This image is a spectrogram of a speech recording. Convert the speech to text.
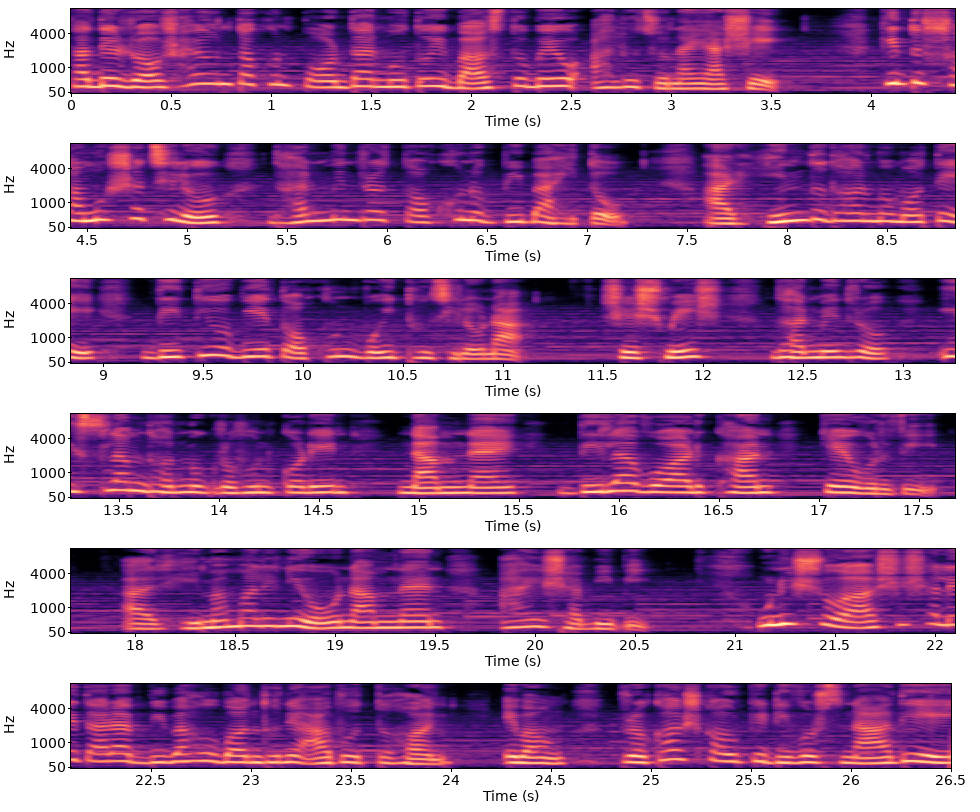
তাদের রসায়ন তখন পর্দার মতোই বাস্তবেও আলোচনায় আসে। কিন্তু সমস্যা ছিল ধর্মেন্দ্র তখনও বিবাহিত, আর হিন্দু ধর্ম মতে দ্বিতীয় বিয়ে তখন বৈধ ছিল না। শেষমেশ ধর্মেন্দ্র ইসলাম ধর্ম গ্রহণ করেন, নাম নেয় দিলাওয়ার খান কেওরভি আর হেমা মালিনীও নাম নেন আয়েশা বিবি। উনিশশো আশি সালে তারা বিবাহ বন্ধনে আবদ্ধ হন এবং প্রকাশ কাউকে ডিভোর্স না দিয়েই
